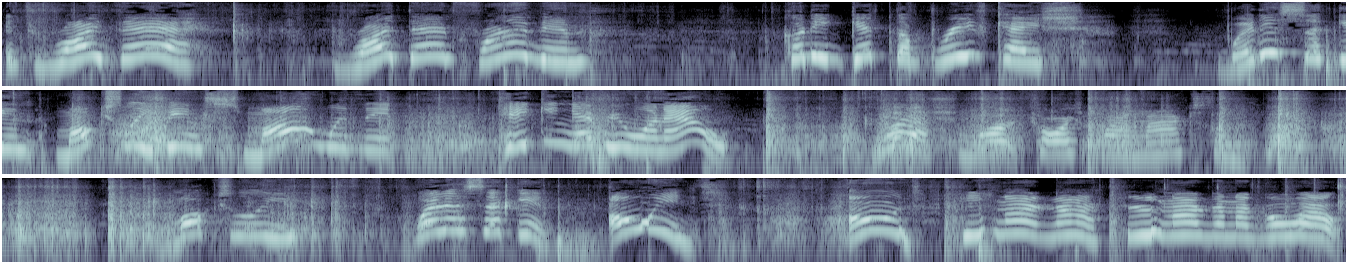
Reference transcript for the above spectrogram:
It's right there. Right there in front of him. Could he get the briefcase? Wait a second. Moxley being smart with it. Taking everyone out. What a smart choice by Moxley. Moxley. Wait a second. Owens. Owens. He's not gonna. He's not gonna go out.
